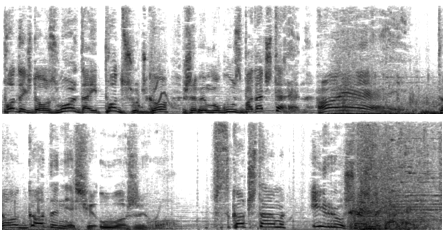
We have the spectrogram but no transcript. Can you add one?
podejdź do Oswalda i podrzuć go, żeby mógł zbadać teren. Ojej, dogodnie się ułożyło. Wskocz tam i ruszajmy dalej.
